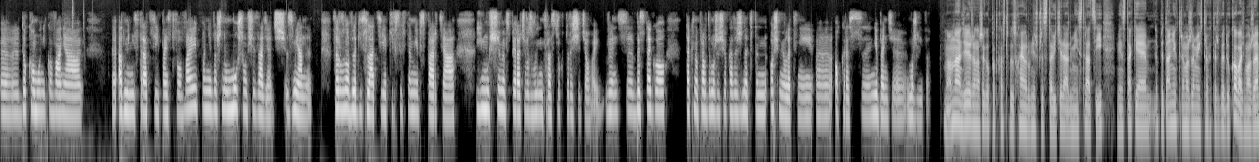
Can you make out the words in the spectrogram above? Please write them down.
e, do komunikowania e, administracji państwowej, ponieważ no, muszą się zadziać zmiany, zarówno w legislacji, jak i w systemie wsparcia i musimy wspierać rozwój infrastruktury sieciowej. Więc e, bez tego tak naprawdę może się okazać, że nawet ten ośmioletni okres nie będzie możliwy. Mam nadzieję, że naszego podcastu wysłuchają również przedstawiciele administracji, więc takie pytanie, które możemy ich trochę też wyedukować może,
